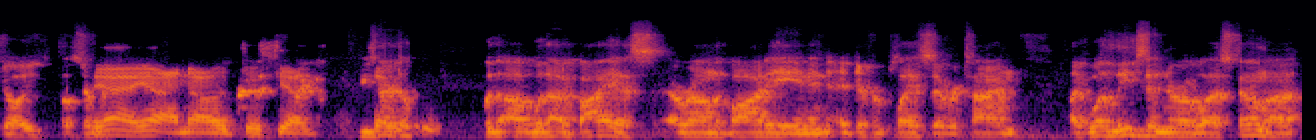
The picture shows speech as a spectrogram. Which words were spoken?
Joel, yeah, yeah, no, just yeah. You start to, with, uh, without bias around the body and in, in different places over time, like what leads to neuroblastoma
